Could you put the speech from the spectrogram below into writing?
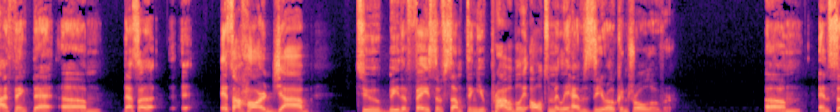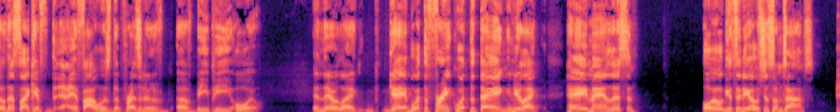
I think that um, that's a it's a hard job to be the face of something you probably ultimately have zero control over. Um, and so that's like if if I was the president of, of BP Oil, and they were like, Gabe, what the freak, what the thing, and you're like, Hey man, listen, oil gets in the ocean sometimes.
